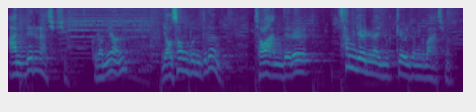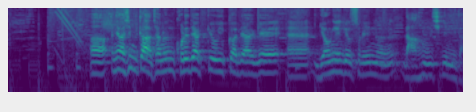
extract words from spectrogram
안대를 하십시오. 그러면 여성분들은 저 안대를 3개월이나 6개월 정도만 하시면 아, 안녕하십니까. 저는 고려대학교 의과대학의 명예교수로 있는 나흥식입니다.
